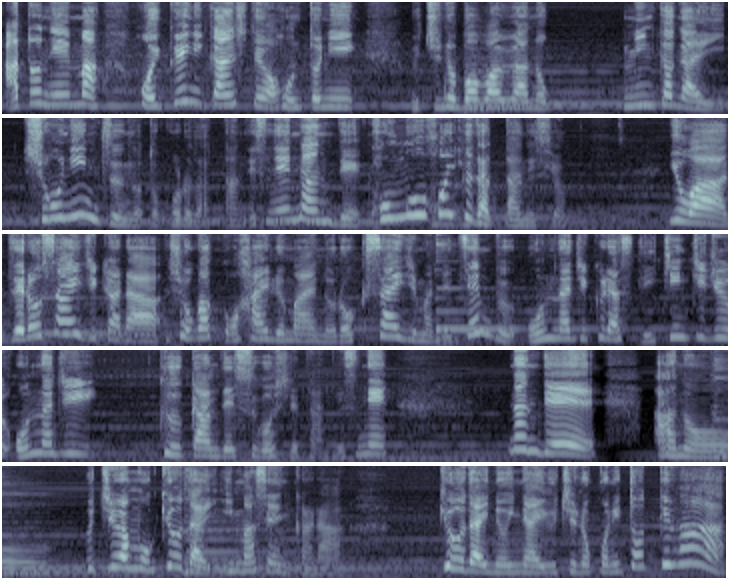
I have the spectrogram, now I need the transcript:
あとね、まあ、保育園に関しては本当にうちの場合はあの認可外少人数のところだったんですね。なんで混合保育だったんですよ。要は0歳児から小学校入る前の6歳児まで全部同じクラスで一日中同じ空間で過ごしてたんですね。なんで、あのうちはもう兄弟いませんから兄弟のいないうちの子にとっては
